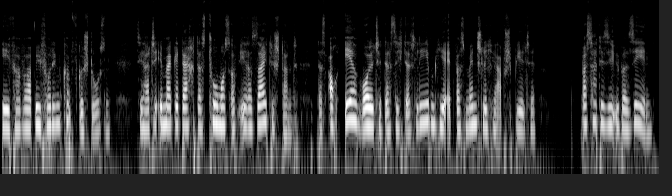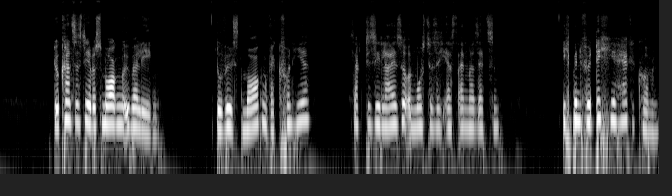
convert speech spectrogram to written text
Eva war wie vor den Kopf gestoßen. Sie hatte immer gedacht, dass Thomas auf ihrer Seite stand, dass auch er wollte, dass sich das Leben hier etwas menschlicher abspielte. Was hatte sie übersehen? Du kannst es dir bis morgen überlegen. Du willst morgen weg von hier? Sagte sie leise und musste sich erst einmal setzen. Ich bin für dich hierher gekommen.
